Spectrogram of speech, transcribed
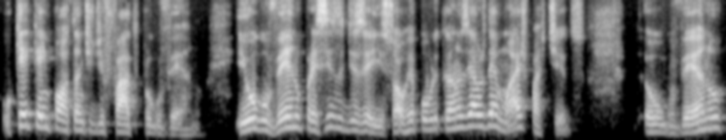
o que é importante de fato para o governo. E o governo precisa dizer isso aos republicanos e aos demais partidos. O governo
